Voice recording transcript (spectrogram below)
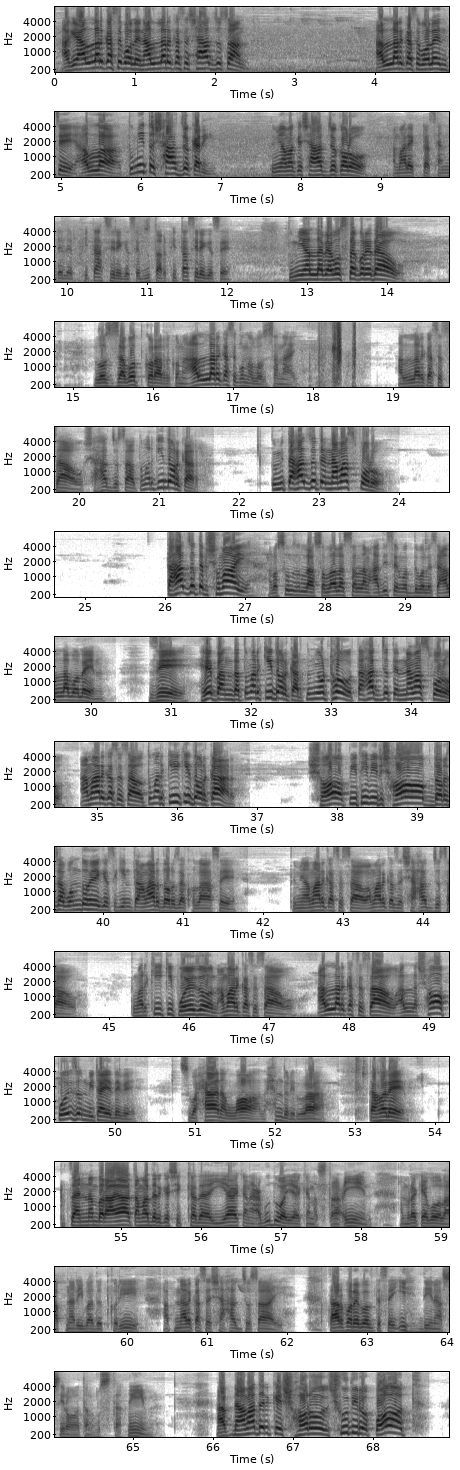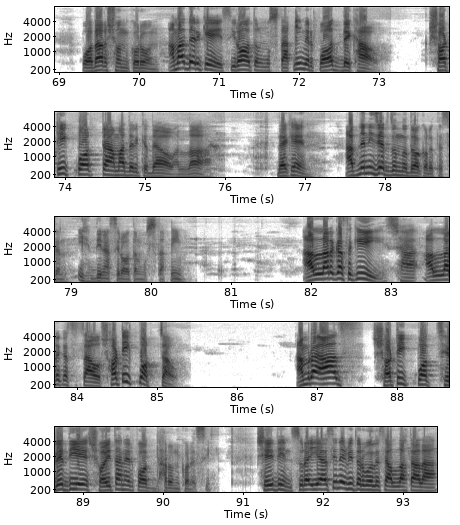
আগে আল্লাহর কাছে বলেন, আল্লাহর কাছে সাহায্য চান। আল্লাহর কাছে বলেন যে, আল্লাহ, তুমি তো সাহায্যকারী। তুমি আমাকে সাহায্য করো। আমার একটা স্যান্ডেলের ফিতা ছিঁড়ে গেছে, জুতার ফিতা ছিঁড়ে গেছে। তুমি আল্লাহ ব্যবস্থা করে দাও। লজ্জাবোধ করার কোনো, আল্লাহর কাছে কোনো লজ্জা নাই। আল্লাহর কাছে চাও, সাহায্য চাও। তোমার কি দরকার? তুমি তাহাজ্জতের নামাজ পড়ো। তাহাজ্জতের সময় রসুল্লাহ সাল্লাহ সাল্লাম হাদিসের মধ্যে বলেছে, আল্লাহ বলেন যে, হে বান্দা, তোমার কি দরকার? তুমি ওঠো, তাহাজ্জতের নামাজ পড়ো। আমার কাছে চাও, তোমার কি কি দরকার? সব পৃথিবীর সব দরজা বন্ধ হয়ে গেছে, কিন্তু আমার দরজা খোলা আছে। তুমি আমার কাছে চাও, আমার কাছে সাহায্য চাও। তোমার কি কি প্রয়োজন? আমার কাছে চাও। আল্লাহর কাছে চাও। আল্লাহ সব প্রয়োজন মিটাইয়ে দেবে। সুবাহান আল্লাহ আলহামদুলিল্লাহ। তাহলে চার নম্বর আয়াত, আমাদেরকে শিক্ষা দেয় ইয়া কেন আবুদু ইয়া কেন আস্তাইন আমরা কেবল আপনার ইবাদত করি, আপনার কাছে সাহায্য চাই। তারপরে বলতেছে ইহ দিন আসিরত মুস্তাকিম। আপনি আমাদেরকে সরল, সুদৃঢ় পথ প্রদর্শন করুন। আমাদেরকে সিরতুল মুস্তাকিমের পথ দেখাও। সঠিক পথটা আমাদেরকে দাও, আল্লাহ। দেখেন, আপনি নিজের জন্য দোয়া করতেছেন, ইহদিন সিরতুল মুস্তাকিম। আল্লাহর কাছে কি? আল্লাহর কাছে চাও, সঠিক পথ চাও। আমরা আজ সঠিক পথ ছেড়ে দিয়ে শয়তানের পথ ধারণ করেছি। সেই দিন সুরাই ইয়াসিনের ভিতর বলেছে আল্লাহ তালা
